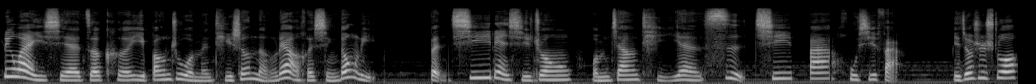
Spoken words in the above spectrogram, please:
另外一些则可以帮助我们提升能量和行动力。本期练习中，我们将体验四七八呼吸法，也就是说，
